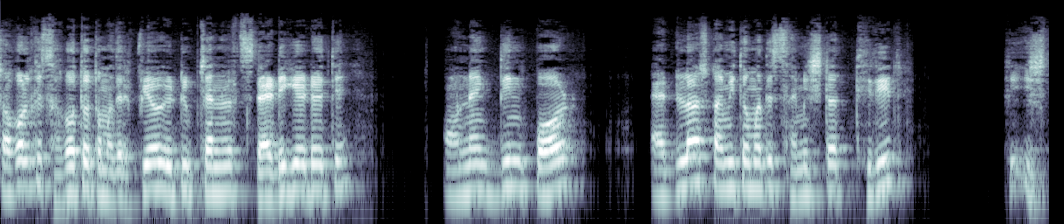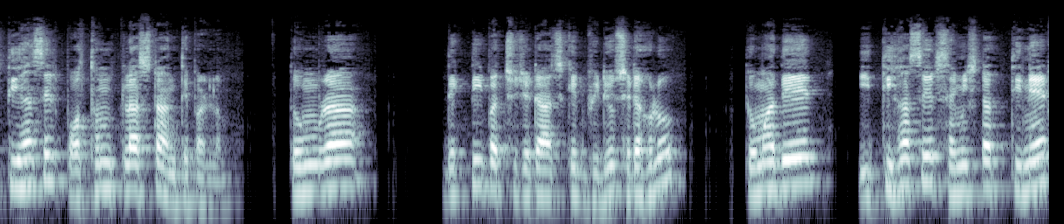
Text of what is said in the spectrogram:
সকলকে স্বাগত। তোমাদের প্রিয় ইউটিউব চ্যানেল স্টাডি গেটওয়েতে অনেক দিন পর অ্যাট লাস্ট আমি তোমাদের সেমিস্টার থ্রির ইতিহাসের প্রথম ক্লাসটা আনতে পারলাম। তোমরা দেখতেই পাচ্ছ যেটা আজকের ভিডিও সেটা হলো তোমাদের ইতিহাসের সেমিস্টার তিনের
